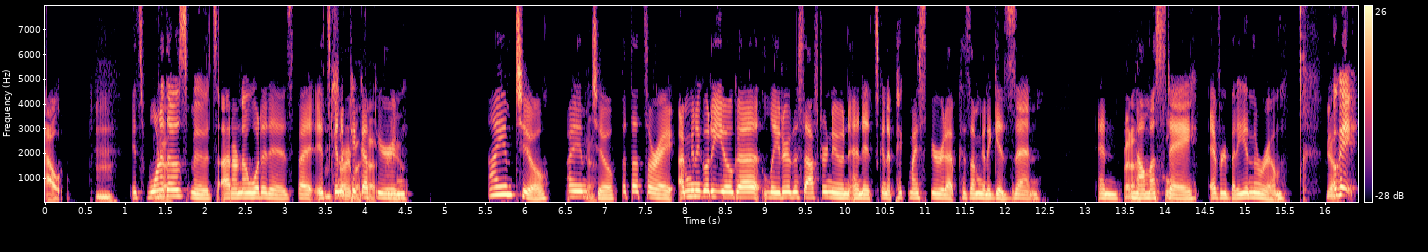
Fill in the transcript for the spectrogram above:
out. Mm. It's one of those moods. I don't know what it is, but it's going to pick up here. And I am too. I am Yeah. too. But that's all right. I'm going to go to yoga later this afternoon, and it's going to pick my spirit up because I'm going to get zen and Right namaste, everybody in the room. Yeah. Okay,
